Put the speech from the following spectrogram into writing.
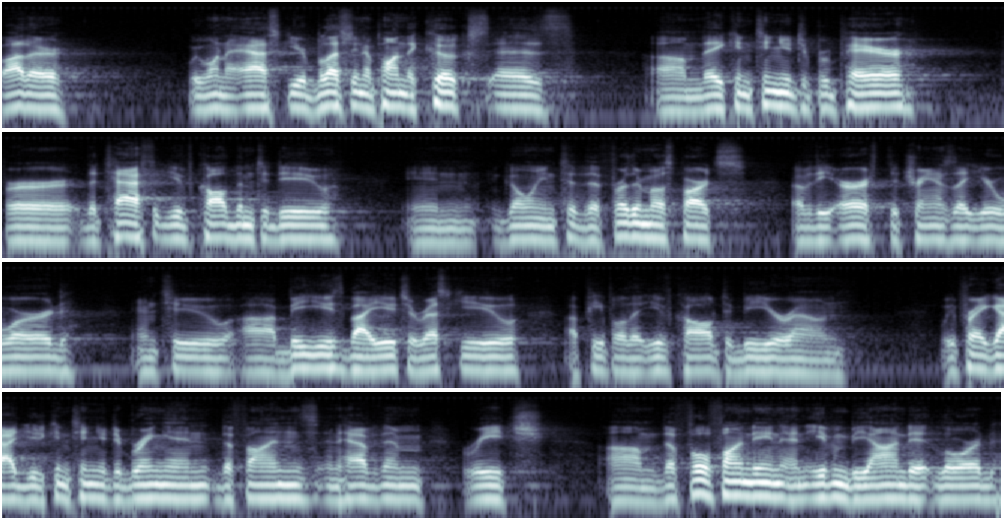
Father, we want to ask your blessing upon the cooks as um, they continue to prepare for the task that you've called them to do in going to the furthermost parts of the earth to translate your word and to uh, be used by you to rescue a people that you've called to be your own. We pray, God, you continue to bring in the funds and have them reach um, the full funding and even beyond it, Lord,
